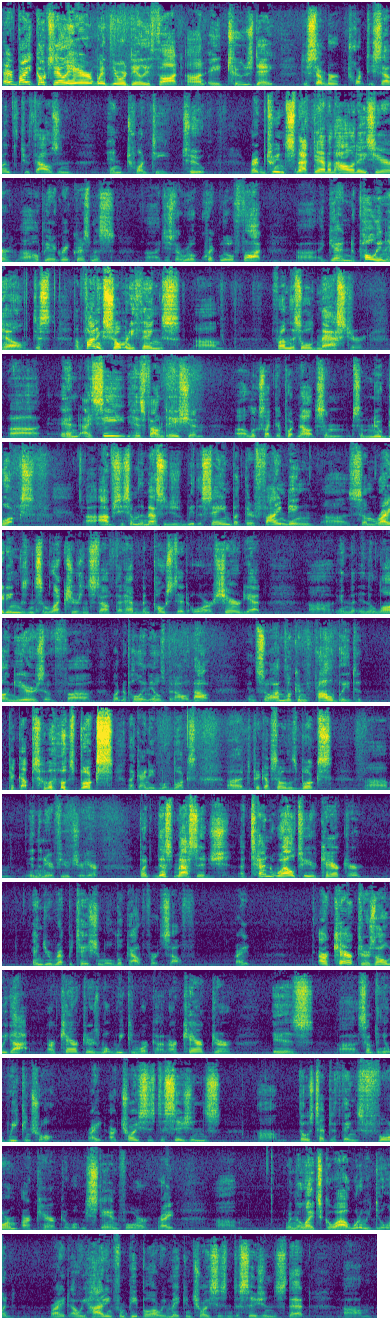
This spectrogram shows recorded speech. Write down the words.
Hey everybody, Coach Daly here with your daily thought on a Tuesday, December 27th, 2022. Right between smack dab of the holidays here. I uh, hope you had a great Christmas. Uh, just a real quick little thought. Uh, again, Napoleon Hill. Just I'm finding so many things um, from this old master, uh, and I see his foundation. Uh, looks like they're putting out some some new books. Uh, obviously, some of the messages will be the same, but they're finding uh, some writings and some lectures and stuff that haven't been posted or shared yet uh, in the in the long years of uh, what Napoleon Hill's been all about. And so I'm looking probably to pick up some of those books. Like I need more books uh, to pick up some of those books um, in the near future here. But this message: attend well to your character, and your reputation will look out for itself. Right? Our character is all we got our character is what we can work on. Our character is uh, something that we control, right? Our choices, decisions, um, those types of things form our character, what we stand for, right? Um, when the lights go out, what are we doing, right? Are we hiding from people? Are we making choices and decisions that um,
